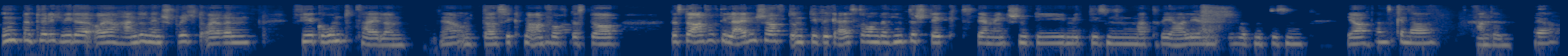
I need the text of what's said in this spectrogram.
Und natürlich wieder euer Handeln entspricht euren vier Grundpfeilern. Ja, und da sieht man einfach, dass da, dass da einfach die Leidenschaft und die Begeisterung dahinter steckt der Menschen, die mit diesen Materialien, mit diesen, ja, ganz genau handeln. Ja.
